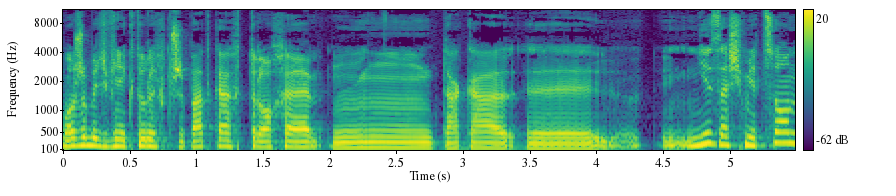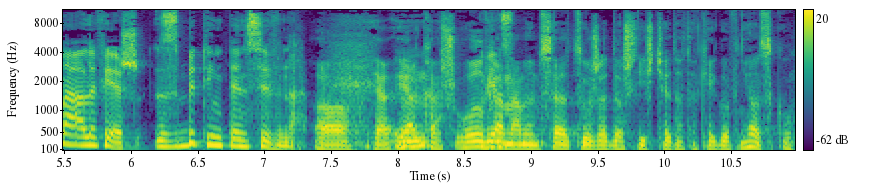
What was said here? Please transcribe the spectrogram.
może być w niektórych przypadkach trochę mm, taka nie zaśmiecona, ale wiesz, zbyt intensywna. O, jakaż ulga Więc... mamy sercu, że doszliście do takiego wniosku.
